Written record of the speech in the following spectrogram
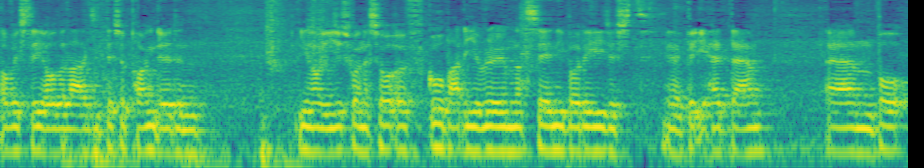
Obviously, all the lads are disappointed, and you know, you just want to sort of go back to your room, not see anybody, just you know, get your head down. Um, but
